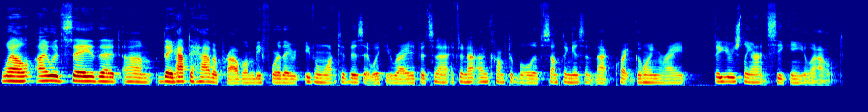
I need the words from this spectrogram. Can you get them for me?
Well, I would say that um, they have to have a problem before they even want to visit with you, right? If it's not, if they're not uncomfortable, if something isn't not quite going right, they usually aren't seeking you out.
